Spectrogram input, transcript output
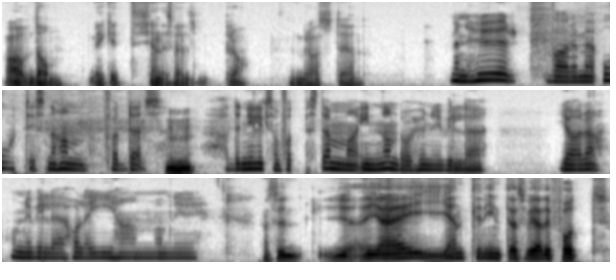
av dem. Vilket kändes väldigt bra. Bra stöd. Men hur var det med Otis när han föddes? Mm. Hade ni liksom fått bestämma innan då hur ni ville göra? Om ni ville hålla i han, om ni... Alltså, nej, egentligen inte. Alltså, vi hade fått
